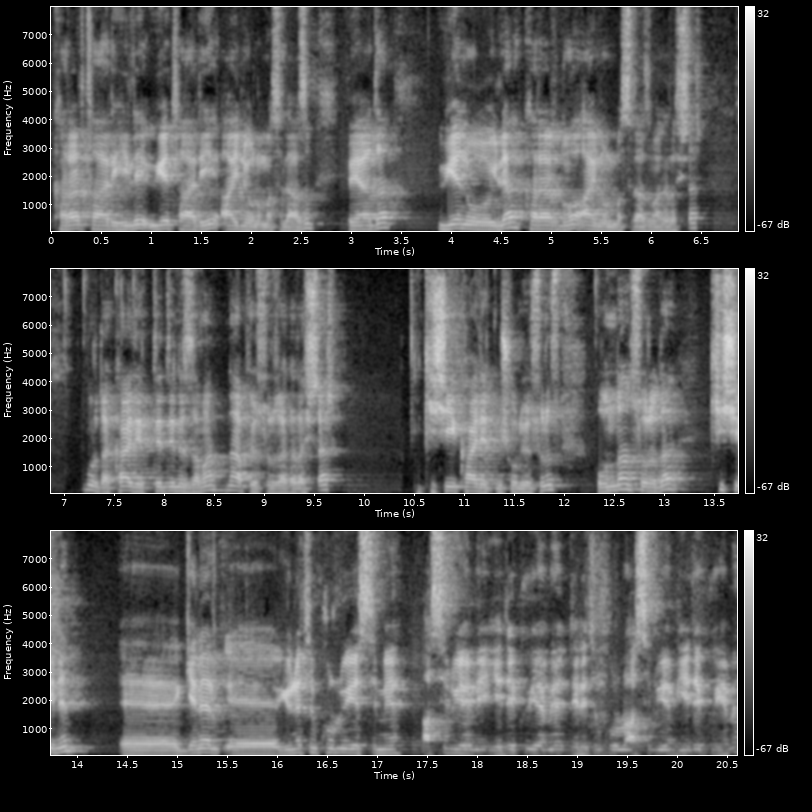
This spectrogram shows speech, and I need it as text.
karar tarihiyle üye tarihi aynı olması lazım. Veya da üye no'uyla karar no'u aynı olması lazım arkadaşlar. Burada kaydet dediğiniz zaman ne yapıyorsunuz arkadaşlar? Kişiyi kaydetmiş oluyorsunuz. Ondan sonra da kişinin e, genel e, yönetim kurulu üyesi mi, asil üye mi, yedek üye mi, denetim kurulu asil üye mi, yedek üye mi?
